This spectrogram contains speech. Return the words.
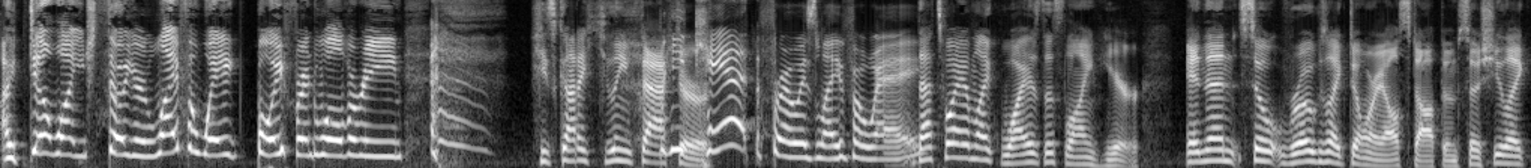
I don't want you to throw your life away, boyfriend Wolverine. He's got a healing factor. he can't throw his life away. That's why I'm like, why is this line here? And then so Rogue's like, don't worry, I'll stop him. So she like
